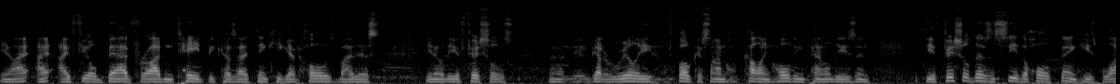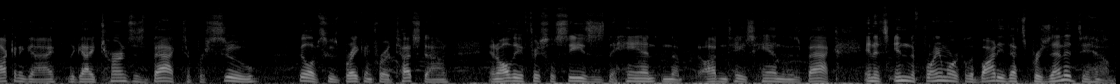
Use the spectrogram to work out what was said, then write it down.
You know, I, I, I, feel bad for Auden Tate because I think he got hosed by this. You know, the officials uh, got to really focus on calling holding penalties and the official doesn't see the whole thing. He's blocking a guy. The guy turns his back to pursue Phillips, who's breaking for a touchdown, and all the official sees is the hand and the Auden Tate's hand in his back, and it's in the framework of the body that's presented to him.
